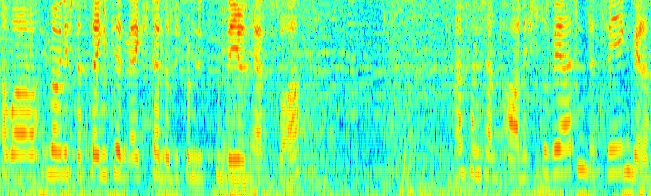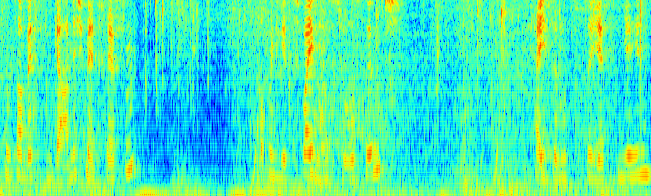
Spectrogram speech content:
Aber immer wenn ich das denke, merke ich dann, dass ich beim letzten Seelenherz war. Dann fange ich an, panisch zu werden. Deswegen, wir lassen uns am besten gar nicht mehr treffen. Auch wenn hier zwei Monstros sind. Scheiße, musst du jetzt hier hin?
